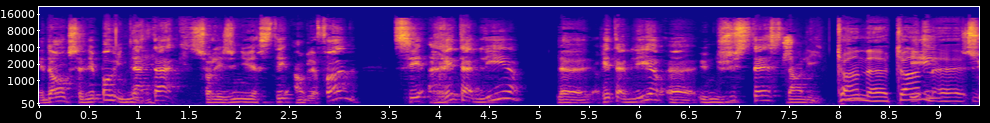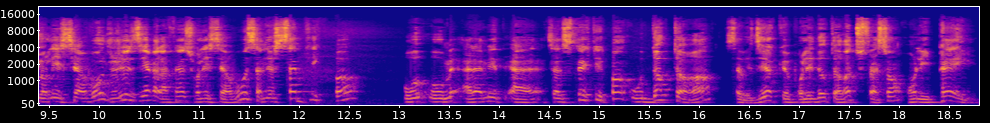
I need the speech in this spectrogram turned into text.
Et donc, ce n'est pas une attaque sur les universités anglophones, c'est rétablir rétablir euh, une justesse dans les Tom, euh, Tom, euh, sur les cerveaux. Je veux juste dire à la fin sur les cerveaux, ça ne s'applique pas au, au, à la, ça ne s'applique pas au doctorat. Ça veut dire que pour les doctorats, de toute façon, on les paye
